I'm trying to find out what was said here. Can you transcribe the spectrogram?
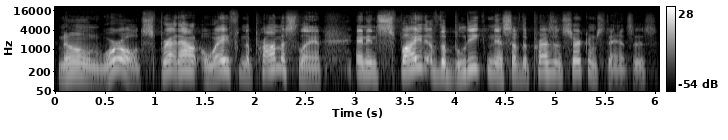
known world, spread out away from the promised land. And in spite of the bleakness of the present circumstances,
